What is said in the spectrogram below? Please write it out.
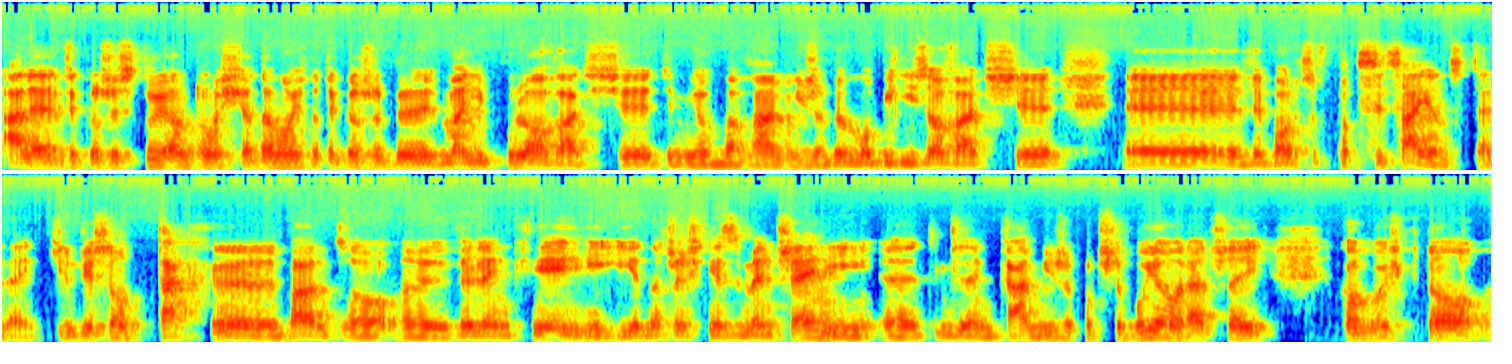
ale wykorzystują tą świadomość do tego, żeby manipulować tymi obawami, żeby mobilizować wyborców, podsycając te lęki. Ludzie są tak bardzo wylęknieni i jednocześnie zmęczeni tymi lękami, że potrzebują raczej kogoś, kto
